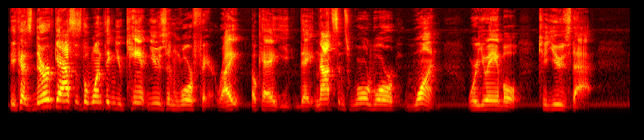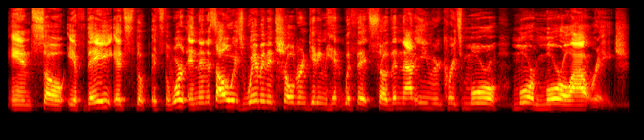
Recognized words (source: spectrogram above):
because nerve gas is the one thing you can't use in warfare, right? Okay, they not since World War One were you able to use that, and so if they, it's the it's the word, and then it's always women and children getting hit with it, so then that even creates moral more moral outrage.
